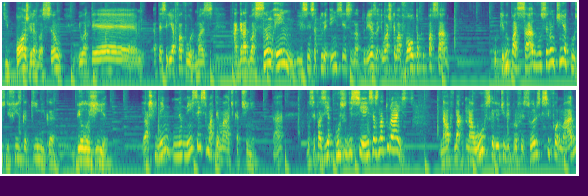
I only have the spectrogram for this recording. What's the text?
de pós-graduação, eu até, até seria a favor, mas a graduação em licenciatura em ciências da natureza, eu acho que ela volta para o passado. Porque no passado você não tinha curso de física, química, biologia. Eu acho que nem, nem sei se matemática tinha, tá? Você fazia curso de ciências naturais. Na, na, na UFSC eu tive professores que se formaram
